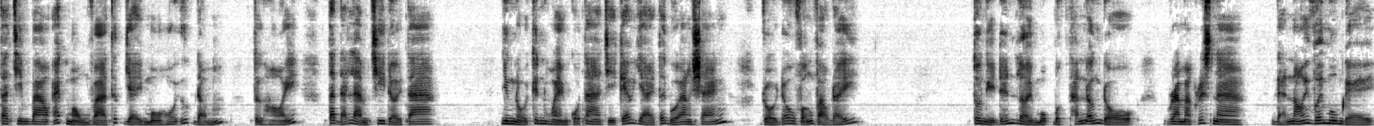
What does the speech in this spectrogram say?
Ta chim bao ác mộng và thức dậy mồ hôi ướt đẫm. Tự hỏi, ta đã làm chi đời ta? Nhưng nỗi kinh hoàng của ta chỉ kéo dài tới bữa ăn sáng, rồi đâu vẫn vào đấy. Tôi nghĩ đến lời một bậc thánh ấn độ, ramakrishna, đã nói với môn đệ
